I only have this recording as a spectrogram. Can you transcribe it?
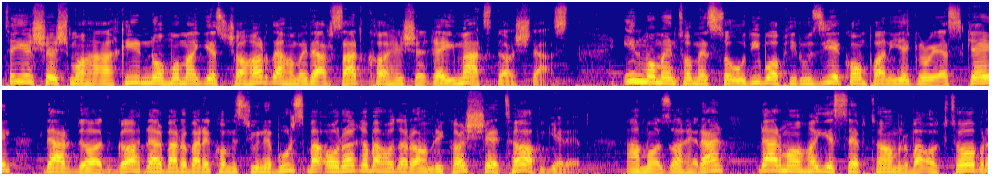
طی 6 ماه اخیر 9 ممیز 4 دهم درصد کاهش قیمت داشته است. این momentum صعودی با پیروزی کمپانی گری اسکیل در دادگاه در برابر کمیسیون بورس و اوراق بهادار آمریکا شتاب گرفت. اما ظاهرا در ماههای سپتامبر و اکتبر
